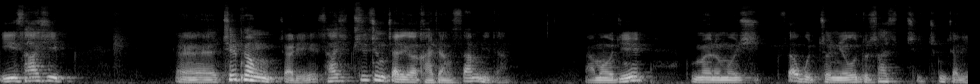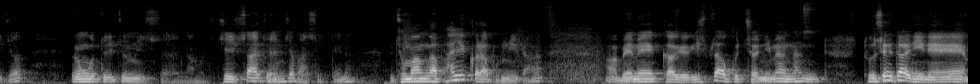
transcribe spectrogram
이 47평짜리 47층짜리가 가장 쌉니다. 나머지 보면은 뭐 14, 9천 여기도 47층짜리죠. 이런 것들이 좀 있어요. 나머지 제일 싸죠 현재 봤을 때는 조만간 팔릴 거라 봅니다. 아, 매매 가격이 14억 9천이면 한 두세 달 이내에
